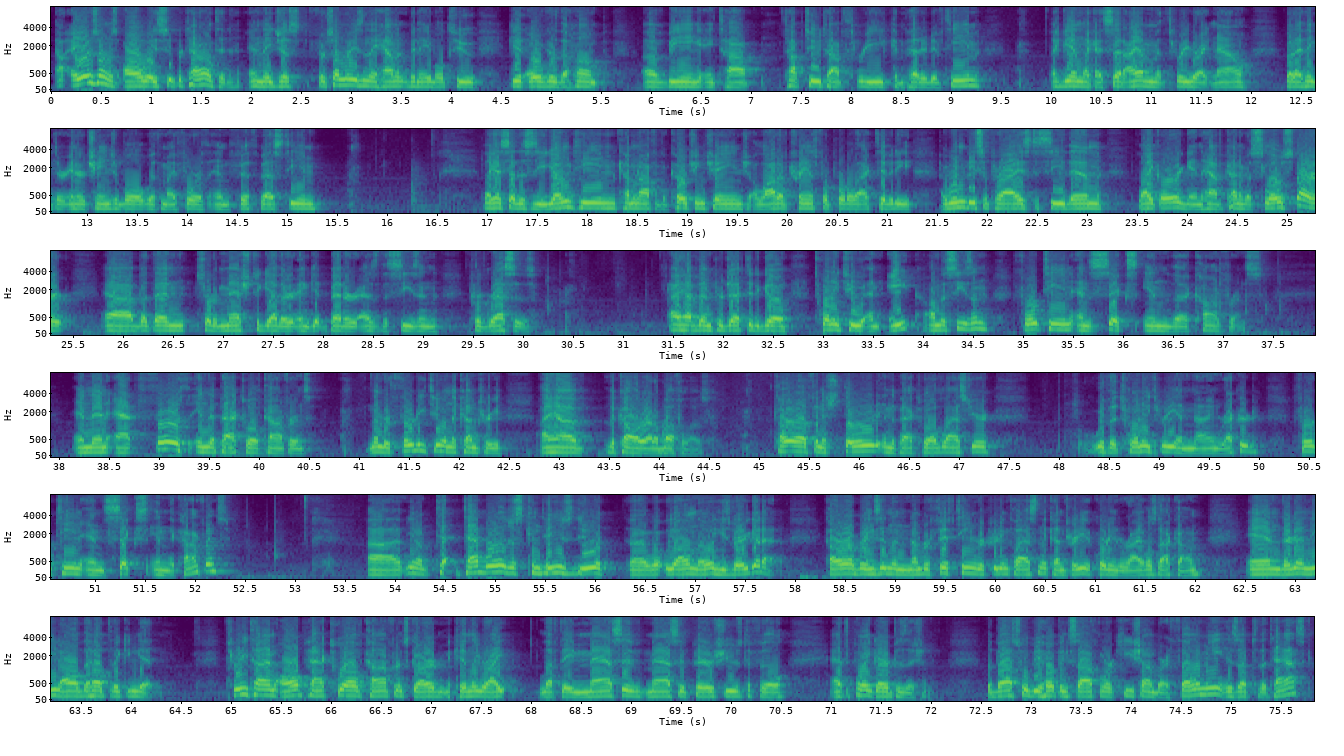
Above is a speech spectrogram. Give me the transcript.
uh, Arizona is always super talented, and they just for some reason they haven't been able to get over the hump of being a top top two, top three competitive team. Again, like I said, I have them at three right now, but I think they're interchangeable with my fourth and fifth best team. Like I said, this is a young team coming off of a coaching change, a lot of transfer portal activity. I wouldn't be surprised to see them, like Oregon, have kind of a slow start uh, but then sort of mesh together and get better as the season progresses. I have them projected to go 22 and 8 on the season, 14 and 6 in the conference. And then at fourth in the Pac 12 conference, number 32 in the country, I have the Colorado Buffaloes. Colorado finished third in the Pac 12 last year with a 23 and 9 record, 14 and 6 in the conference. Uh, you know, T- Tad Boyle just continues to do what, uh, what we all know he's very good at. Colorado brings in the number 15 recruiting class in the country, according to Rivals.com, and they're going to need all the help they can get. Three time All Pac 12 conference guard McKinley Wright left a massive, massive pair of shoes to fill at the point guard position. The Buffs will be hoping sophomore Keeshawn Barthelemy is up to the task.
